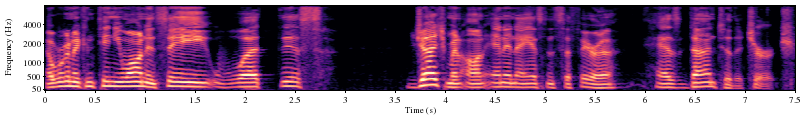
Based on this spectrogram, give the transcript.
Now we're going to continue on and see what this judgment on Ananias and Sapphira has done to the church.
